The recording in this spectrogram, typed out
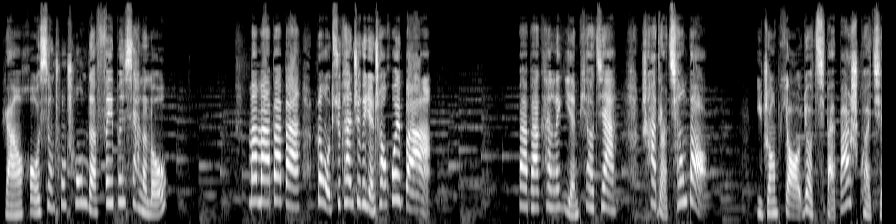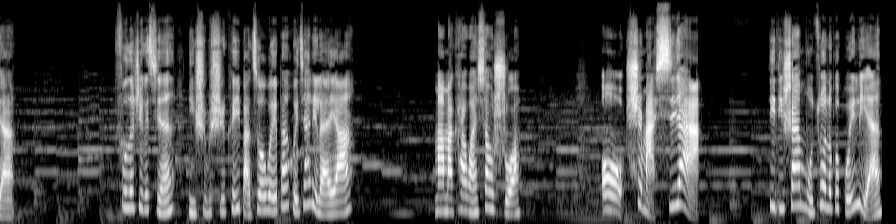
然后兴冲冲地飞奔下了楼。妈妈、爸爸，让我去看这个演唱会吧！爸爸看了一眼票价，差点呛到，一张票要七百八十块钱。付了这个钱，你是不是可以把座位搬回家里来呀？妈妈开玩笑说：“哦，是马西呀。”弟弟山姆做了个鬼脸，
